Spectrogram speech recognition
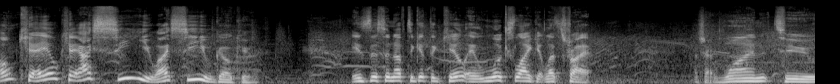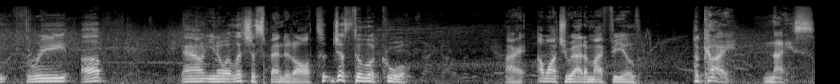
Okay, okay, I see you. I see you, Goku. Is this enough to get the kill? It looks like it. Let's try it. Let's try it. One, two, three, up, down. You know what? Let's just spend it all to, just to look cool. All right, I want you out of my field. Hakai. Nice.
